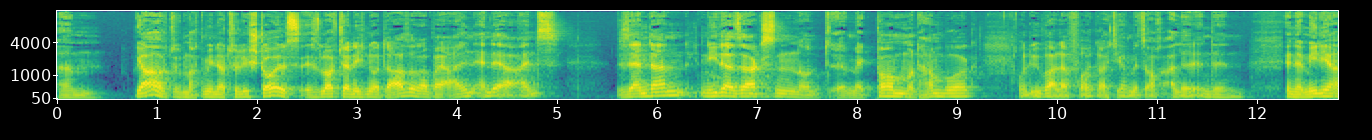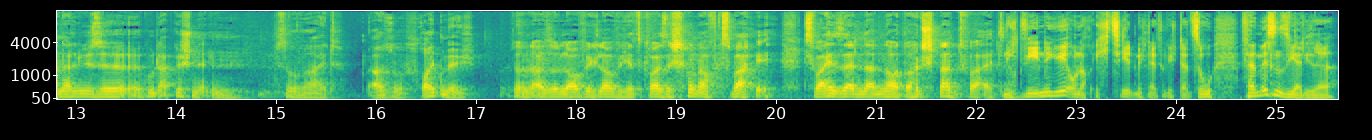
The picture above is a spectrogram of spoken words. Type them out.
Ähm, ja, das macht mich natürlich stolz. Es läuft ja nicht nur da, sondern bei allen NDR1 Sendern, Niedersachsen und äh, MacPom und Hamburg und überall erfolgreich. Die haben jetzt auch alle in, den, in der Mediaanalyse äh, gut abgeschnitten. Soweit. Also freut mich. Also laufe ich, laufe ich jetzt quasi schon auf zwei, zwei Sendern norddeutschlandweit. Nicht wenige, und auch ich zähle mich natürlich dazu, vermissen sie ja diese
